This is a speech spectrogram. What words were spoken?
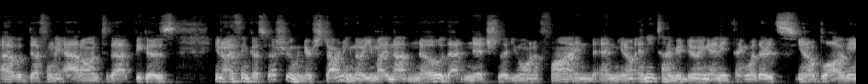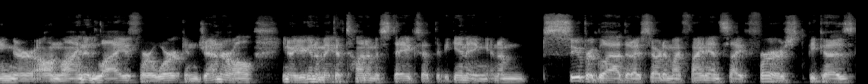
I would definitely add on to that because, you know, I think especially when you're starting though, you might not know that niche that you want to find. And, you know, anytime you're doing anything, whether it's, you know, blogging or online in life or work in general, you know, you're going to make a ton of mistakes at the beginning. And I'm super glad that I started my finance site first because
